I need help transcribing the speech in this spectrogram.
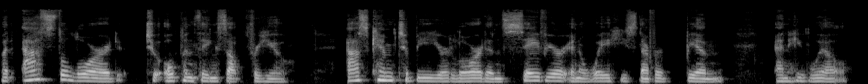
but ask the Lord to open things up for you. Ask Him to be your Lord and Savior in a way He's never been, and He will.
